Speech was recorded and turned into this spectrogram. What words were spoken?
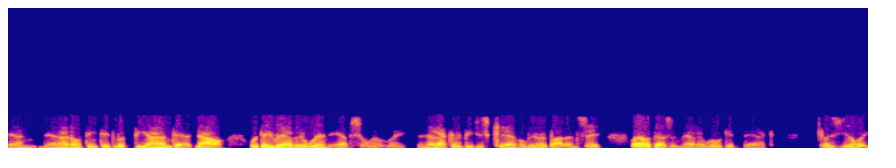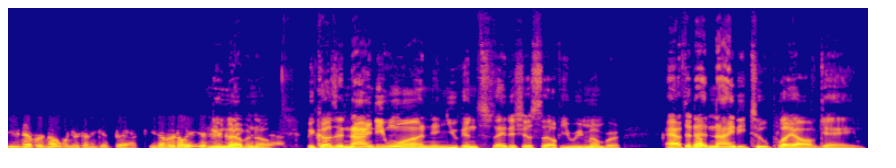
and and I don't think they'd look beyond that. Now, would they rather win? Absolutely. And they're not going to be just cavalier about it and say, "Well, it doesn't matter. We'll get back." Because you know what, you never know when you're going to get back. You never know if you never know. Back. Because in '91, and you can say this yourself, you remember after yep. that '92 playoff game,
